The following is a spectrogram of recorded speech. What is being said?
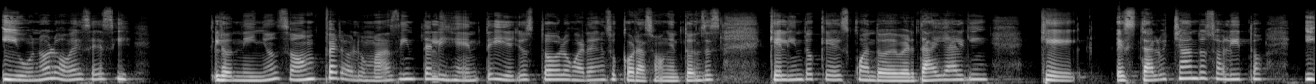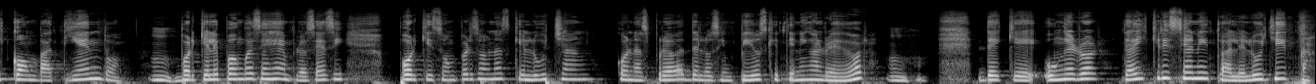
Y uno lo ve, Ceci, los niños son, pero lo más inteligente y ellos todo lo guardan en su corazón. Entonces, qué lindo que es cuando de verdad hay alguien que está luchando solito y combatiendo. ¿Por qué le pongo ese ejemplo, Ceci? Porque son personas que luchan con las pruebas de los impíos que tienen alrededor. De que un error, de ahí cristianito, aleluyita,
